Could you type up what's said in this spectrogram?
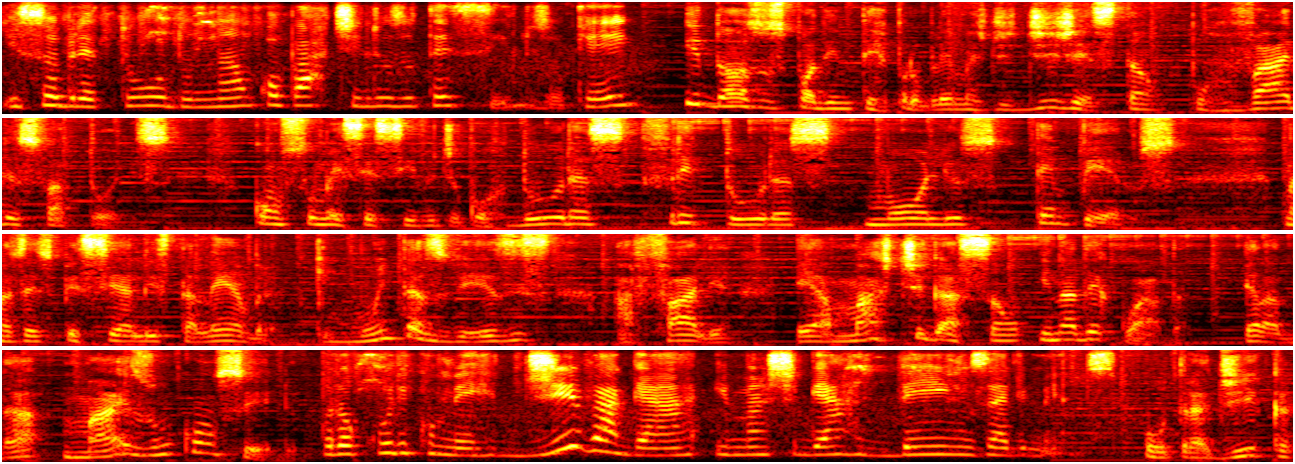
e, sobretudo, não compartilhe os utensílios, ok? Idosos podem ter problemas de digestão por vários fatores consumo excessivo de gorduras, frituras, molhos, temperos. Mas a especialista lembra que muitas vezes a falha é a mastigação inadequada. Ela dá mais um conselho. Procure comer devagar e mastigar bem os alimentos. Outra dica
